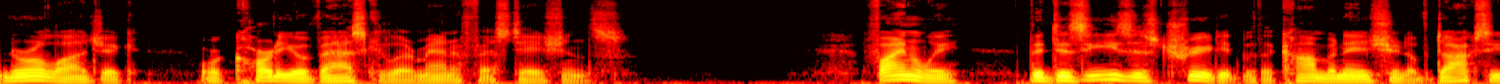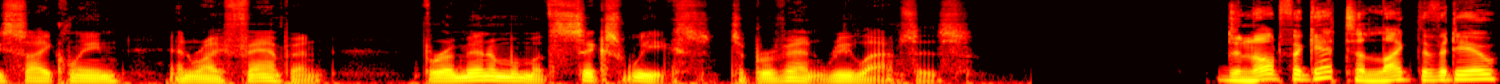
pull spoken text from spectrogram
neurologic, or cardiovascular manifestations. Finally, the disease is treated with a combination of doxycycline and rifampin for a minimum of six weeks to prevent relapses. Do not forget to like the video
